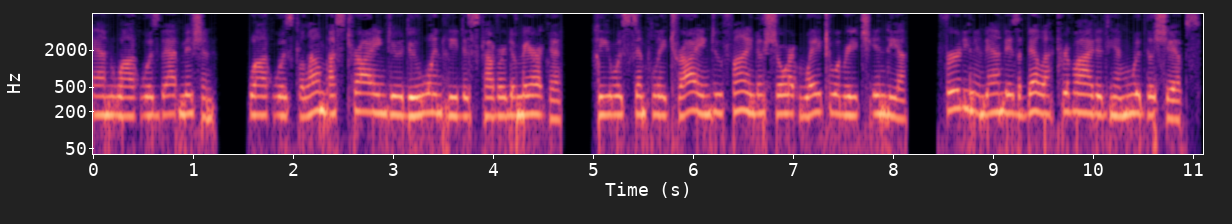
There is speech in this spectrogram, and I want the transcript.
And what was that mission? What was Columbus trying to do when he discovered America? He was simply trying to find a short way to reach India. Ferdinand and Isabella provided him with the ships,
